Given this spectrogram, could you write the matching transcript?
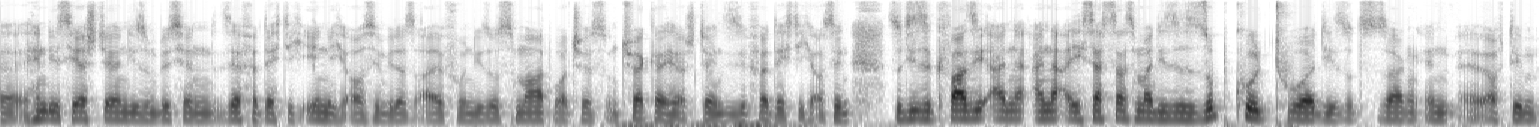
Handys herstellen, die so ein bisschen sehr verdächtig ähnlich aussehen wie das iPhone, die so Smartwatches und Tracker herstellen, die sie verdächtig aussehen. So diese quasi eine, eine ich sag das mal, diese Subkultur, die sozusagen in, äh, auf, dem,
